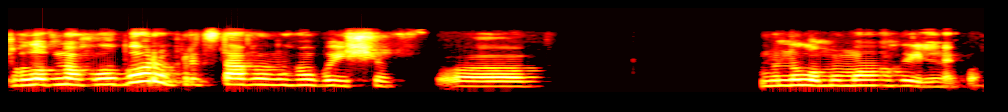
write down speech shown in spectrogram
головного убору, представленого вище в е, минулому могильнику.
